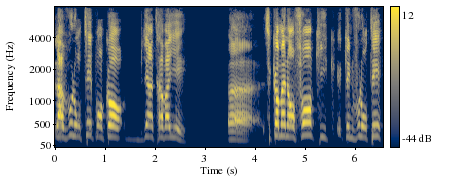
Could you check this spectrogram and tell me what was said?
la volonté peut encore bien travailler. Euh, c'est comme un enfant qui, a une volonté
